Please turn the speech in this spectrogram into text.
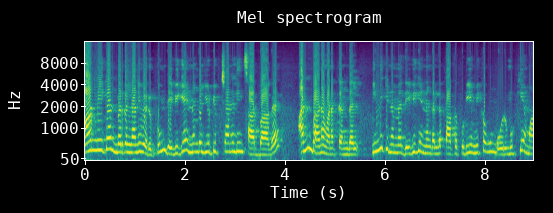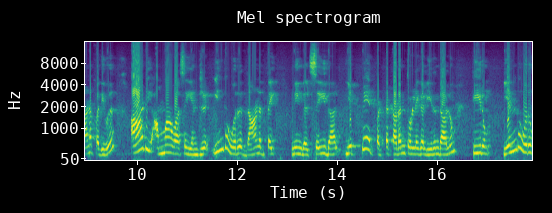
ஆன்மீக அன்பர்கள் அனைவருக்கும் தெய்வீக எண்ணங்கள் யூடியூப் சேனலின் சார்பாக அன்பான வணக்கங்கள். இன்னைக்கு நம்ம தெய்வீக எண்ணங்கள்ல பார்க்கக்கூடிய மிகவும் ஒரு முக்கியமான பதிவு ஆடி அமாவாசை என்று. இந்த ஒரு தானத்தை நீங்கள் செய்தால் எப்பேற்பட்ட கடன் தொல்லைகள் இருந்தாலும் தீரும். எந்த ஒரு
